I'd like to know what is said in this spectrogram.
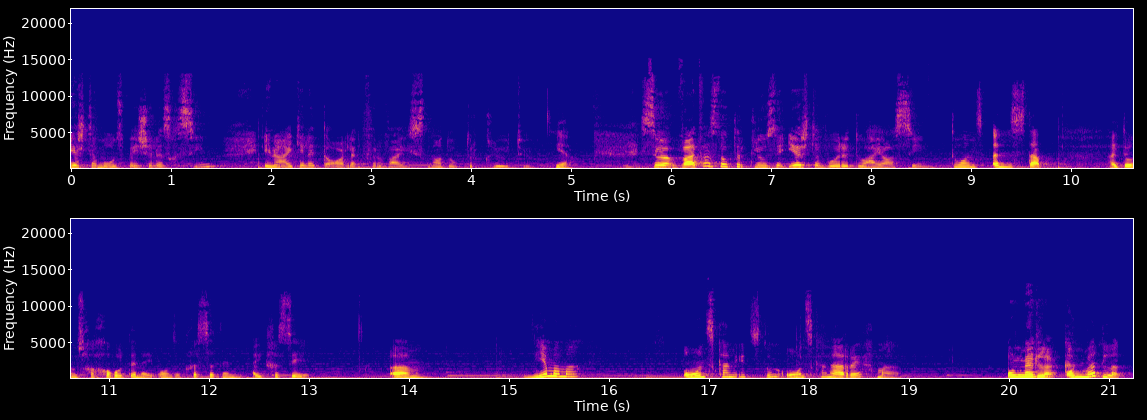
eerste mondspesialis gesien en hy het julle dadelik verwys na dokter Kloo toe. Ja. So, wat was dokter Kloo se eerste woorde toe hy haar sien? Toe ons instap, hy het ons gegroet en hy ons het gesit en uitgesê: "Ehm um, nee mamma, ons kan iets doen, ons kan haar regmaak." Onmiddellik. Onmiddellik.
